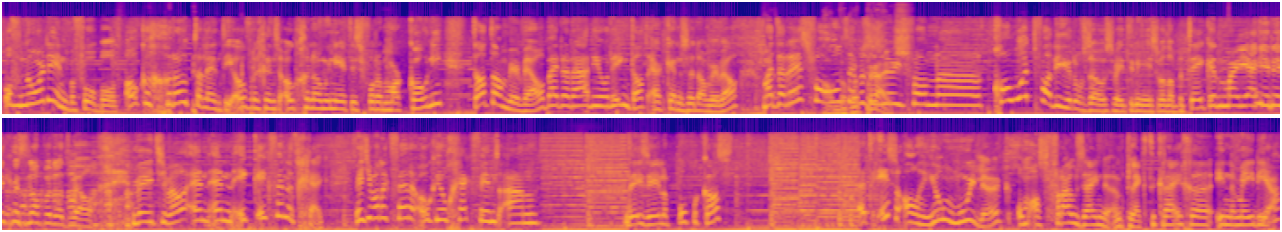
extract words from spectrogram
Of Noordin bijvoorbeeld. Ook een groot talent die overigens ook genomineerd is voor een Marconi. Dat dan weer wel bij de Radio Ring. Dat erkennen ze dan weer wel. Maar de rest van ons hebben ze zoiets van... eh Goh, wat van hier of zo. Ze weten niet eens wat dat betekent. Maar jij en ik, we snappen dat wel. Weet je wel? En, en ik, ik vind het gek. Weet je wat ik verder ook heel gek vind aan deze hele poppenkast? Het is al heel moeilijk om als vrouw zijnde een plek te krijgen in de media.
